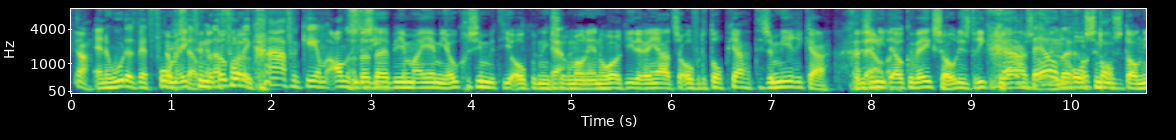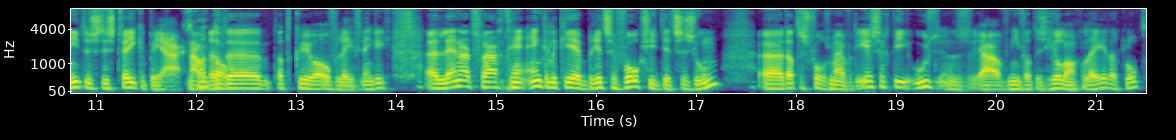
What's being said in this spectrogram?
Ja. En hoe dat werd maar ik voorgesteld. vind en dat dat ook vond ik gaaf een keer om anders te dat zien. heb je in Miami ook gezien met die openingsceremonie. En dan hoor ik iedereen, ja, het is over de top. Ja, het is Amerika. Het is niet elke week zo. Het is drie keer per jaar zo. In Austin doen ze het al niet, dus het is twee keer per jaar. Nou, dat, eh, dat kun je wel overleven, denk ik. Eh Lennart vraagt geen enkele keer Britse volkslied dit seizoen. Eh, dat is volgens mij voor het eerst, zegt hij. Hoe, ja, of in ieder geval, het is heel lang geleden, dat klopt.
